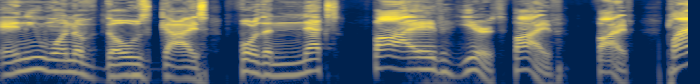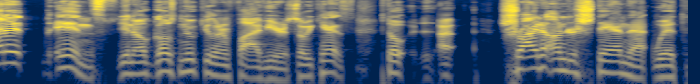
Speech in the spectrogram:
any one of those guys for the next five years. Five, five. planet ends, you know, goes nuclear in five years. So we can't. So uh, try to understand that with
